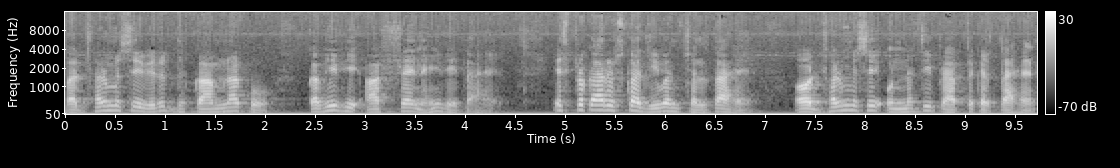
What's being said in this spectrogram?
पर धर्म से विरुद्ध कामना को कभी भी आश्रय नहीं देता है। इस प्रकार उसका जीवन चलता है और धर्म से उन्नति प्राप्त करता है।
